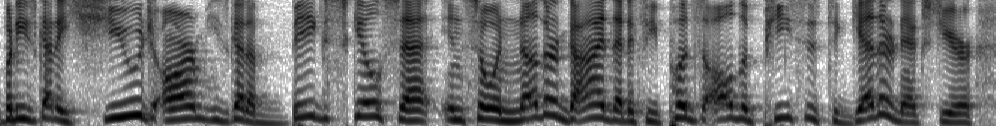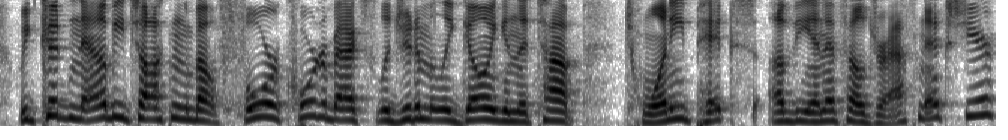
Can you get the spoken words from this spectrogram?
But he's got a huge arm, he's got a big skill set, and so another guy that if he puts all the pieces together next year, we could now be talking about four quarterbacks legitimately going in the top 20 picks of the NFL draft next year.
